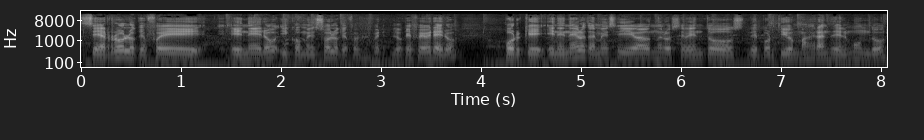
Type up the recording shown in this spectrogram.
cerró lo que fue enero y comenzó lo que fue lo que es febrero, porque en enero también se lleva uno de los eventos deportivos más grandes del mundo,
